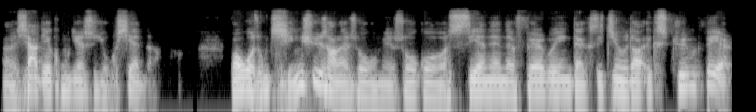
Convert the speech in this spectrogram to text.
呃，下跌空间是有限的。包括从情绪上来说，我们也说过，CNN 的 Fair Green Index 进入到 Extreme Fear，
